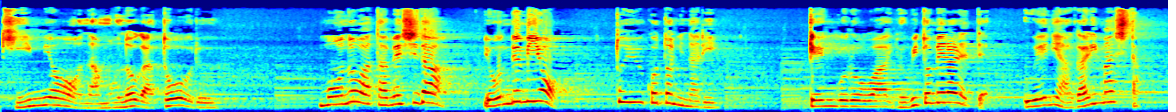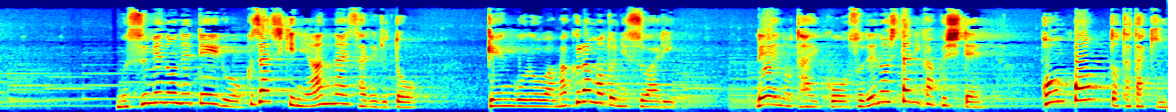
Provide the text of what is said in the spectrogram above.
奇妙なものが通る。ものは試しだ。呼んでみよう。ということになり源五郎は呼び止められて上に上がりました。娘の寝ている奥座敷に案内されると源五郎は枕元に座り例の太鼓を袖の下に隠してポンポンと叩き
